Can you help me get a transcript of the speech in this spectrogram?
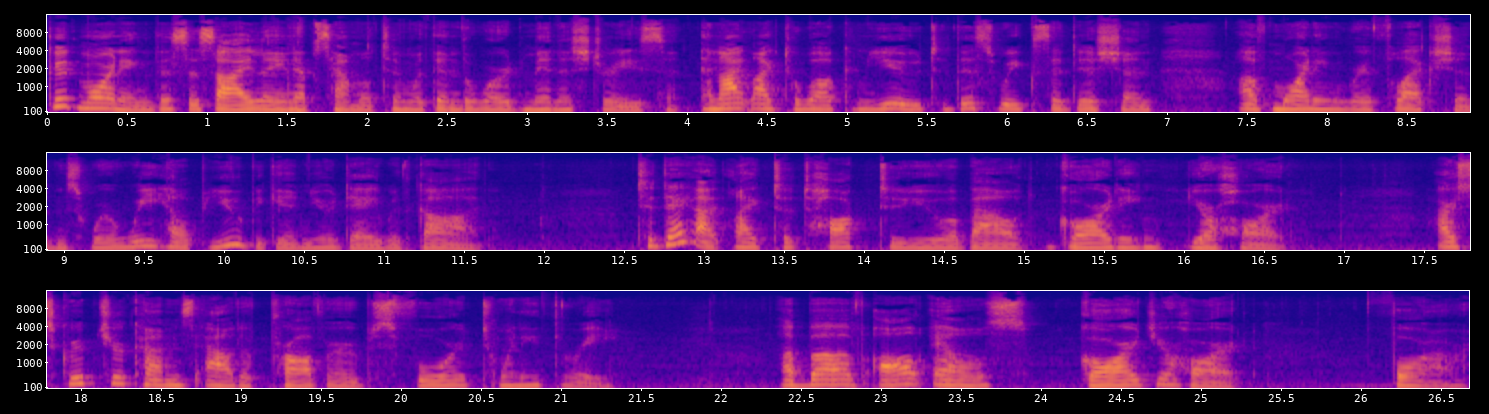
Good morning. This is Eileen Epps Hamilton within the Word Ministries, and I'd like to welcome you to this week's edition of Morning Reflections, where we help you begin your day with God. Today, I'd like to talk to you about guarding your heart. Our scripture comes out of Proverbs 4:23. Above all else, guard your heart, for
